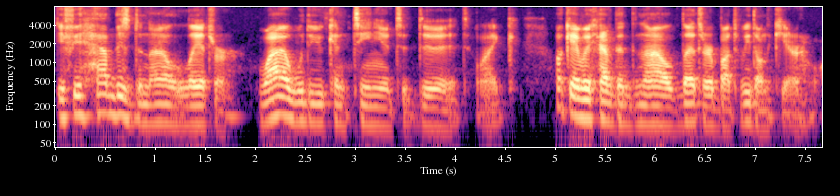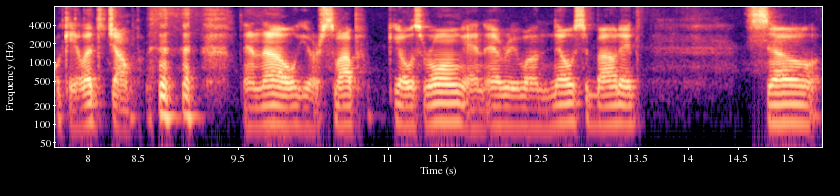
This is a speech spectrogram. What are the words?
if you have this denial letter, why would you continue to do it? Like, okay, we have the denial letter, but we don't care. Okay, let's jump. and now your swap goes wrong and everyone knows about it. So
